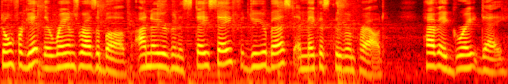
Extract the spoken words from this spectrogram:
Don't forget that Rams rise above. I know you're going to stay safe, do your best, and make us Cleveland proud. Have a great day.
